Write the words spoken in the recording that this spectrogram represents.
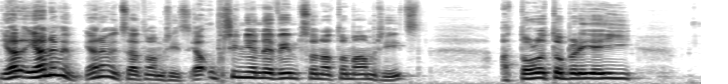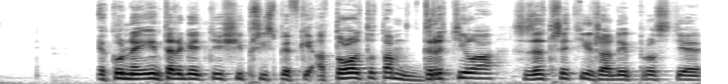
já, já nevím, já nevím, co na to mám říct. Já upřímně nevím, co na to mám říct. A tohle to byly její jako nejinteligentnější příspěvky. A tohle to tam drtila ze třetí řady prostě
